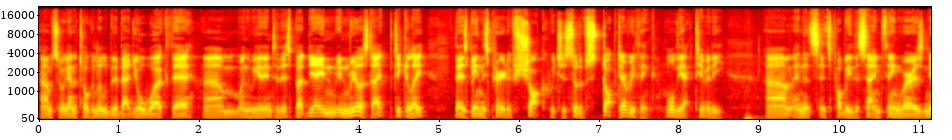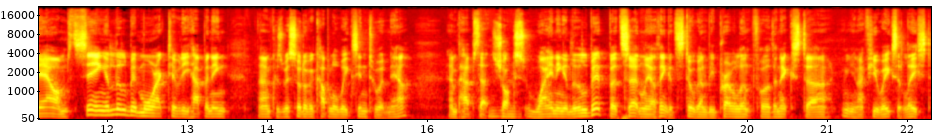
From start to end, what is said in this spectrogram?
Um, so we're going to talk a little bit about your work there um, when we get into this. But yeah, in, in real estate particularly, there's been this period of shock which has sort of stopped everything, all the activity, um, and it's it's probably the same thing. Whereas now I'm seeing a little bit more activity happening because um, we're sort of a couple of weeks into it now. and perhaps that shock's waning a little bit. But certainly, I think it's still going to be prevalent for the next uh, you know few weeks at least.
